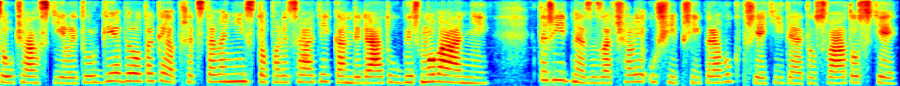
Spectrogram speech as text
Součástí liturgie bylo také představení 150 kandidátů běžmování, kteří dnes začali uší přípravu k přijetí této svátosti.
